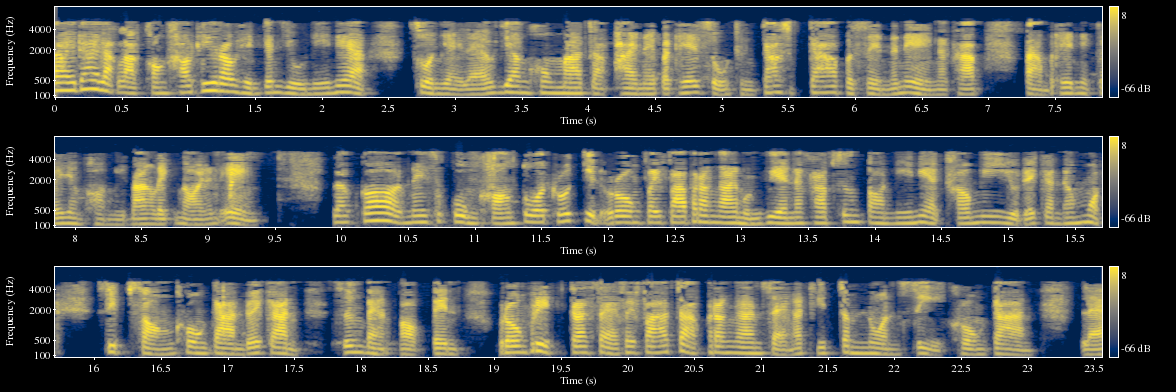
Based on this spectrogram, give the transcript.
รายได้หลักๆ ของเขาที่เราเห็นกันอยู่นี้เนี่ย ส่วนใหญ่แล้วยังคงมาจากภายในประเทศสูงถึง 99%นั่นเองนะครับ ต่างประเทศเนี่ยก็ยังพอมีบ้างเล็กน้อยนั่นเองแล้วก็ในสกลุ่มของตัวธุรกิจโรงไฟฟ้าพลังงานหมุนเวียนนะครับ ซึ่งตอนนี้เนี่ยเขามีอยู่ด้วยกันทั้งหมด 12 โครงการด้วยกัน ซึ่งแบ่งออกเป็นโรงผลิตกระแสไฟฟ้าจากพลังงานแสงอาทิตย์จำนวน 4 โครงการ และ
